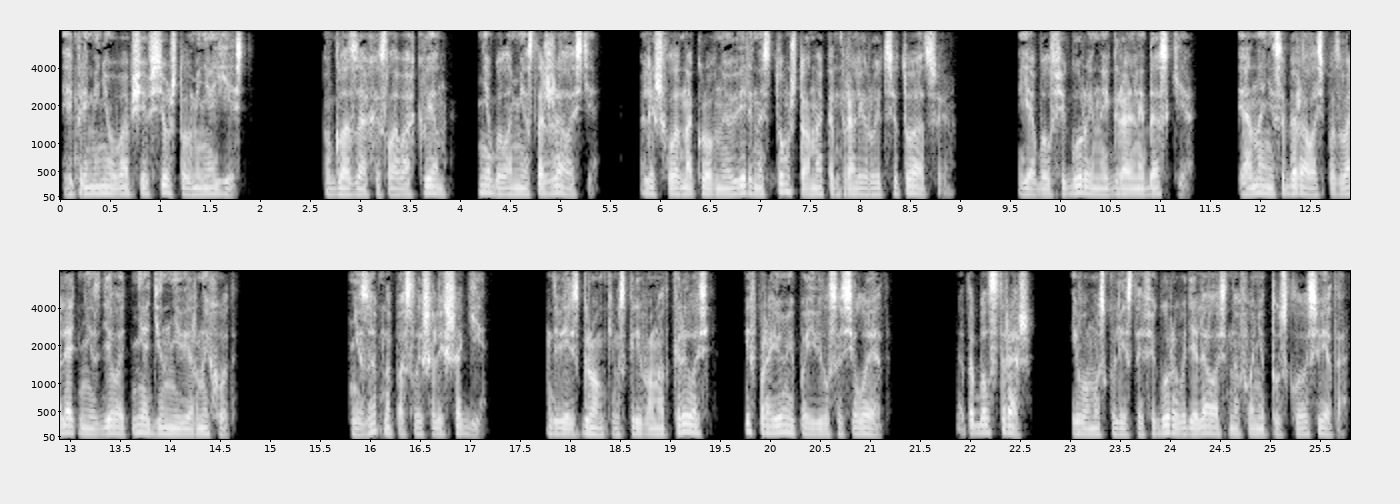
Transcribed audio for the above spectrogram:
и применю вообще все, что у меня есть. В глазах и словах Квен не было места жалости, лишь хладнокровная уверенность в том, что она контролирует ситуацию. Я был фигурой на игральной доске, и она не собиралась позволять мне сделать ни один неверный ход. Внезапно послышались шаги. Дверь с громким скрипом открылась, и в проеме появился силуэт. Это был страж. Его мускулистая фигура выделялась на фоне тусклого света.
